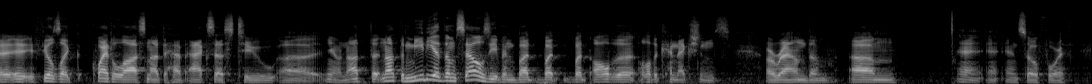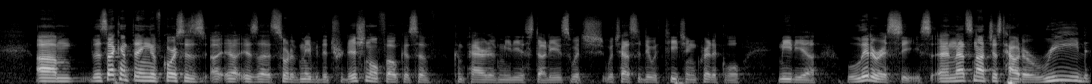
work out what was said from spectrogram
it feels like quite a loss not to have access to, uh, you know, not the, not the media themselves even, but, but, but all, the, all the connections around them um, and, and, so forth. Um, the second thing, of course, is, uh, is a sort of maybe the traditional focus of comparative media studies, which, which has to do with teaching critical media literacies. And that's not just how to read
